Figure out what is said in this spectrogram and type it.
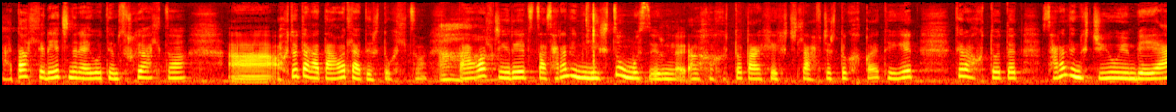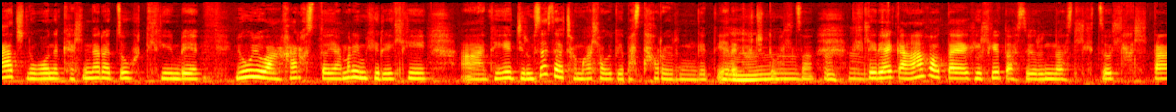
Одоо л ээж нар айгүй тийм сөрхий болсон. А охтуудаа дагуулад болсон. Дагуулж ирээд за сарын тэмдэг нэрсэн хүмүүс ер нь охтуудаа их хвчлээ авчирдаг байхгүй. Тэгээд тэр охтуудад сарын тэмдэг чи юу юм бэ? Яаж нөгөө нэг календараа зөвхөтлөх юм бэ? Юу юу анхаарах хэвээр ямар юм хэрэглэх юм? А тэгээд жирэмсээс яаж хамгаалах гэдгийг бас давхар ер нь ингээд яриад өгчдөг болсон. Тэгэхээр яг анх удаа хэлгээд бас ер нь бас хэцүү л хальтаа.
